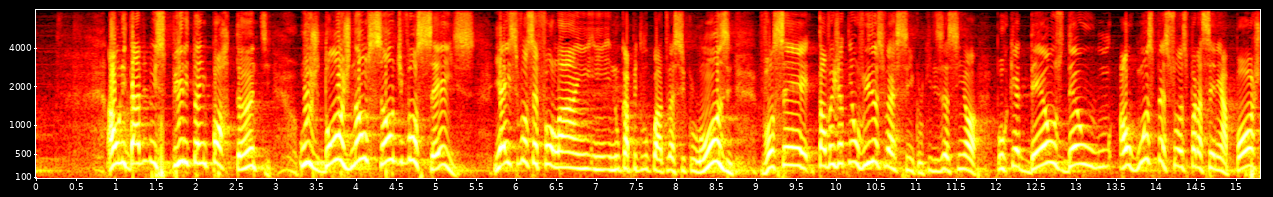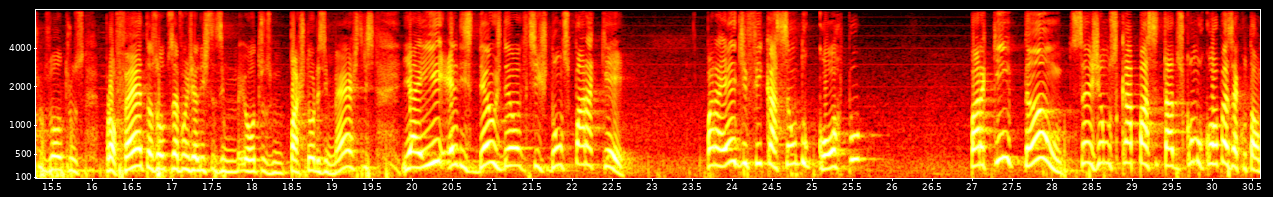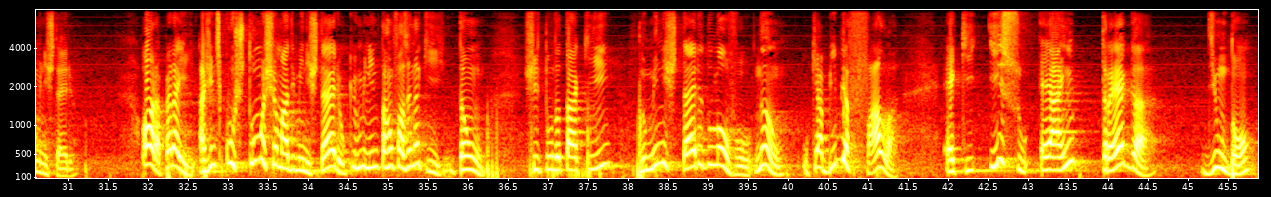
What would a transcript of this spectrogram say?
A unidade do Espírito é importante. Os dons não são de vocês. E aí, se você for lá em, em, no capítulo 4, versículo 11, você talvez já tenha ouvido esse versículo, que diz assim, ó, porque Deus deu algumas pessoas para serem apóstolos, outros profetas, outros evangelistas, e outros pastores e mestres, e aí eles, Deus deu esses dons para quê? Para a edificação do corpo para que então sejamos capacitados como corpo a executar o ministério. Ora, peraí, a gente costuma chamar de ministério o que os meninos estavam fazendo aqui. Então, Chitunda está aqui no ministério do louvor. Não, o que a Bíblia fala é que isso é a entrega de um dom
